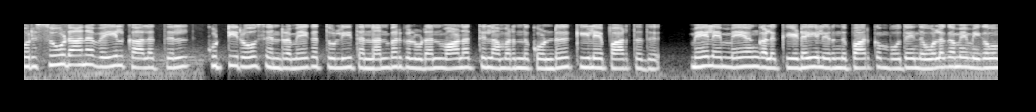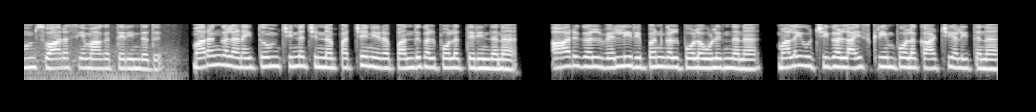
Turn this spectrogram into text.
ஒரு சூடான வெயில் காலத்தில் குட்டி ரோஸ் என்ற மேகத்துளி தன் நண்பர்களுடன் வானத்தில் அமர்ந்து கொண்டு கீழே பார்த்தது. மேலே மேகங்களுக்கு இடையில் இருந்து பார்க்கும்போது இந்த உலகமே மிகவும் சுவாரஸ்யமாக தெரிந்தது. மரங்கள் அனைத்தும் சின்ன சின்ன பச்சை நிற பந்துகள் போல தெரிந்தன. ஆறுகள் வெள்ளி ரிப்பன்கள் போல ஒளிர்ந்தன. மலை உச்சிகள் ஐஸ்கிரீம் போல காட்சியளித்தன.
